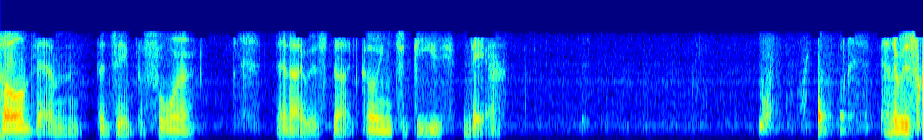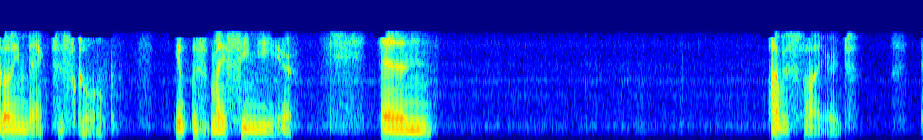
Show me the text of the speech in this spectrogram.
told them the day before that I was not going to be there. And I was going back to school. It was my senior year. And I was fired.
